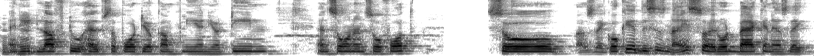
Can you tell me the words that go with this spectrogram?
and mm-hmm. he'd love to help support your company and your team, and so on and so forth. So I was like, okay, this is nice. So I wrote back and I was like,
